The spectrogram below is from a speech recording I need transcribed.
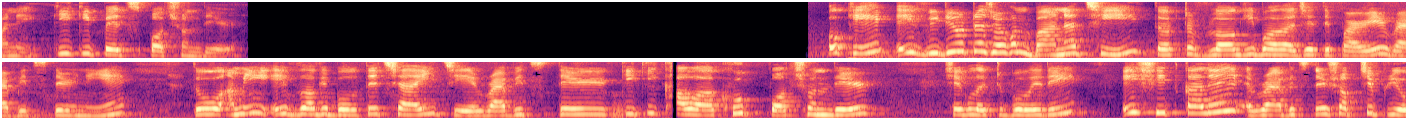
মানে কি কি পেটস পছন্দের। ওকে, এই ভিডিওটা যখন বানাচ্ছি, তো একটা ভ্লগই বলা যেতে পারে র্যাবিটসদের নিয়ে। তো আমি এই ভ্লগে বলতে চাই যে র্যাবিটসদের কি কি খাওয়া খুব পছন্দের, সেগুলো একটু বলে দিই। এই শীতকালে র্যাবিটসদের সবচেয়ে প্রিয়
